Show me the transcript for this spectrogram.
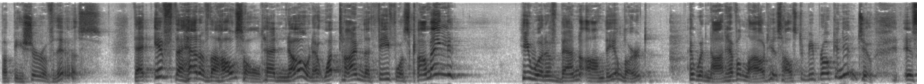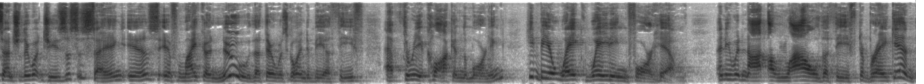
But be sure of this that if the head of the household had known at what time the thief was coming, he would have been on the alert and would not have allowed his house to be broken into. Essentially, what Jesus is saying is if Micah knew that there was going to be a thief at three o'clock in the morning, he'd be awake waiting for him. And he would not allow the thief to break in.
